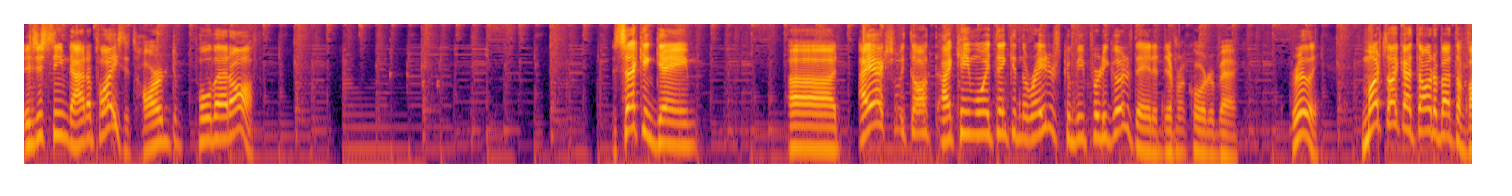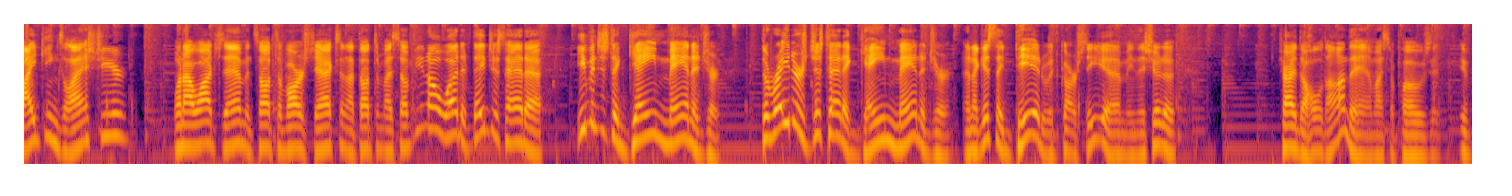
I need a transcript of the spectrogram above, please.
It just seemed out of place. It's hard to pull that off. The second game, uh, I actually thought I came away thinking the Raiders could be pretty good if they had a different quarterback. Really. Much like I thought about the Vikings last year when I watched them and saw Tarvaris Jackson, I thought to myself, you know what? If they just had a, even just a game manager, the Raiders just had a game manager, and I guess they did with Garcia. I mean, they should have tried to hold on to him, I suppose, if, if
